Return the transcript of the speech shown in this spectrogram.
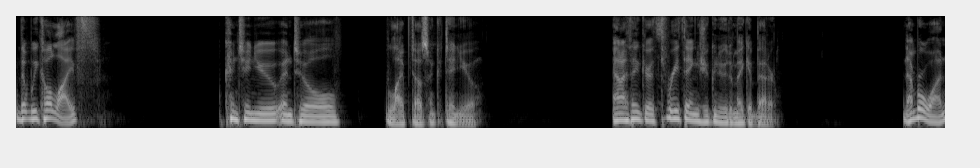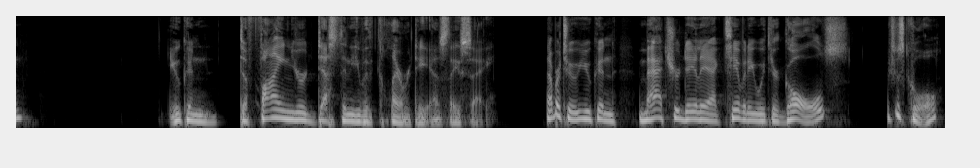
that we call life continue until life doesn't continue. And I think there are three things you can do to make it better. Number one, you can define your destiny with clarity, as they say. Number two, you can match your daily activity with your goals, which is cool.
